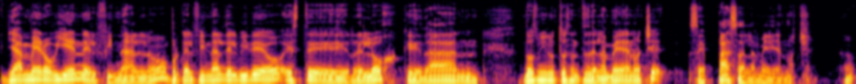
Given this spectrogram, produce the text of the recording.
ya mero bien el final, ¿no? Porque al final del video, este reloj que dan dos minutos antes de la medianoche, se pasa la medianoche, ¿no?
